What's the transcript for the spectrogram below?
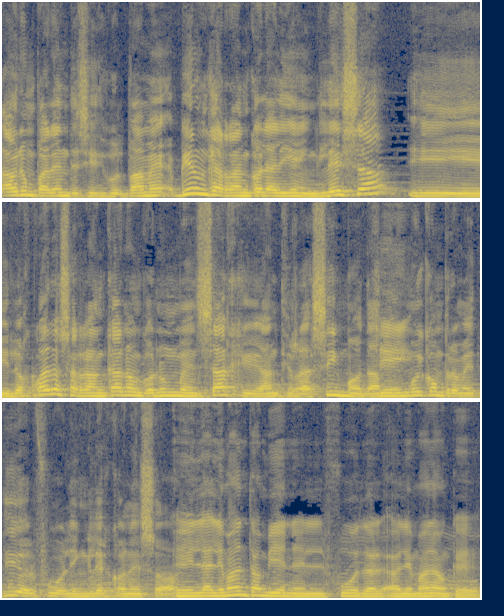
abre un paréntesis, discúlpame, vieron que arrancó la liga inglesa y los cuadros arrancaron con un mensaje antirracismo también, Sí. muy comprometido el fútbol inglés con eso. El alemán también, el fútbol al- alemán, aunque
